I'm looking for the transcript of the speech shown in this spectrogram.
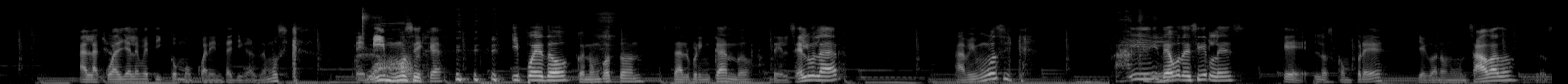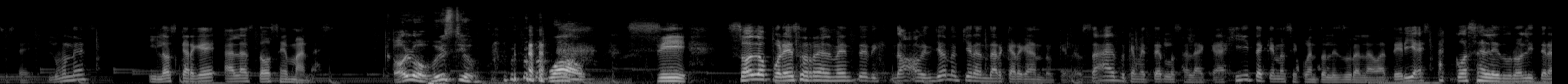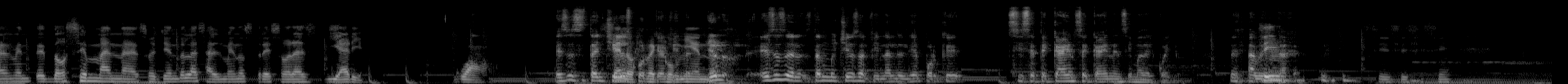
a la cual ya le metí como 40 gigas de música, de mi música, y puedo con un botón estar brincando del celular a mi música. Ah, Y debo decirles que los compré, llegaron un sábado, los usé el lunes y los cargué a las dos semanas. ¡Hola, bestia! Wow. Sí, solo por eso realmente dije, no, yo no quiero andar cargando que los hay, que meterlos a la cajita, que no sé cuánto les dura la batería. Esta cosa le duró literalmente dos semanas, oyéndolas al menos tres horas diario. Wow. Esos están chidos los porque al final- recomiendo. yo esos están muy chidos al final del día porque si se te caen, se caen encima del cuello. Es la Sí. ventaja. Sí, sí, sí, sí.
